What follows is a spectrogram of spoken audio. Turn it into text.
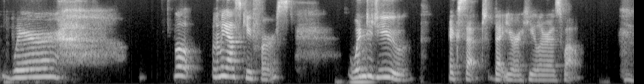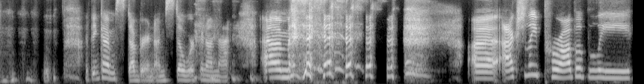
where well let me ask you first when did you accept that you're a healer as well? I think I'm stubborn. I'm still working on that. um, uh, actually, probably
